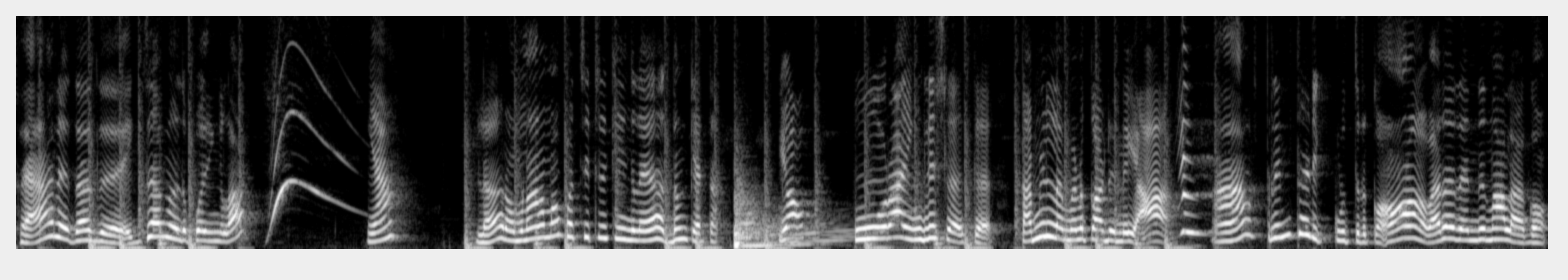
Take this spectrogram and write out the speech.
சார் ஏதாவது எக்ஸாம் எழுத போகிறீங்களா ஏன்? இல்லை ரொம்ப நேரமாக படிச்சிட்டு இருக்கீங்களே அதான் கேட்டேன். யா பூரா இங்கிலீஷில் இருக்கேன் தமிழில் மெனு கார்டு இல்லையா? ஆ பிரிண்ட் அடி கொடுத்துருக்கோம். வர ரெண்டு நாள் ஆகும்.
